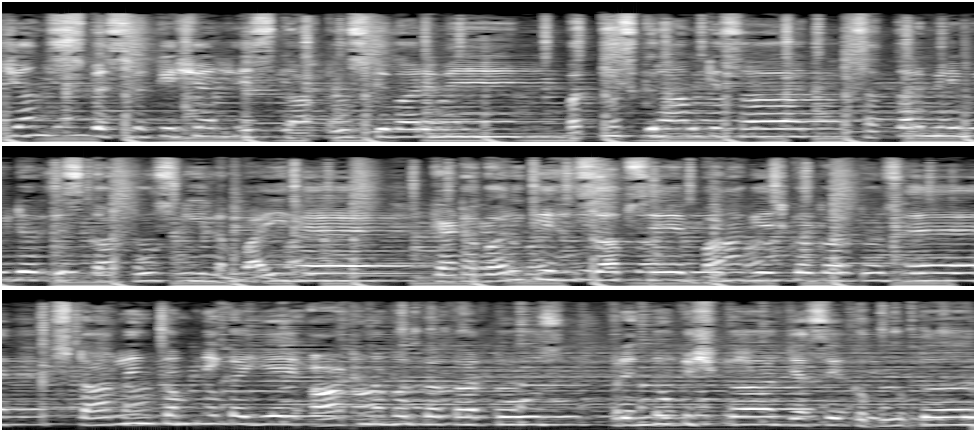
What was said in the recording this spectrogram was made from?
चंद स्पेसिफिकेशन इस कारतूस के बारे में। 32 ग्राम के साथ 70 मिलीमीटर इस कारतूस की लंबाई है। कैटेगरी के हिसाब से 12 गेज का कारतूस है। स्टारलिंग कंपनी का ये आठ नंबर का कारतूस परिंदों के शिकार जैसे कबूतर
